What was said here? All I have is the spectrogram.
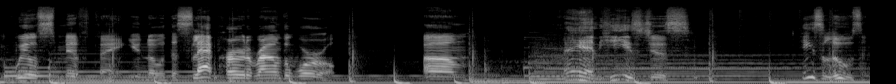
Will Smith thing, you know, the slap heard around the world. Um, man, he is just he's losing.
